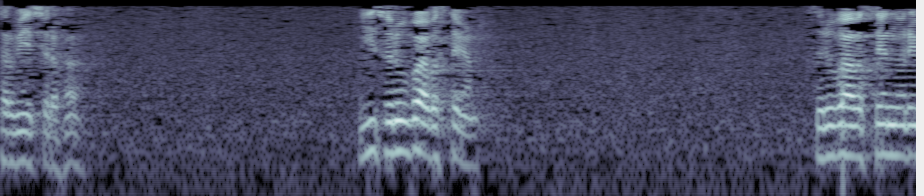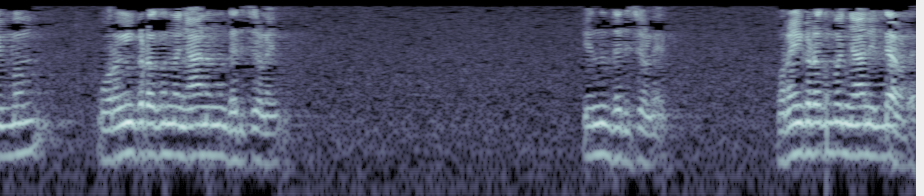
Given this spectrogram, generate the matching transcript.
സർവേശ്വര. ഈ സ്വരൂപാവസ്ഥയാണ്. സ്വരൂപാവസ്ഥ എന്ന് പറയുമ്പം ഉറങ്ങിക്കിടക്കുന്ന ഞാനെന്ന് ധരിച്ചു കളയും എന്ന് ധരിച്ചു കളയും ഉറങ്ങിക്കിടക്കുമ്പോൾ ഞാനില്ല അവിടെ.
